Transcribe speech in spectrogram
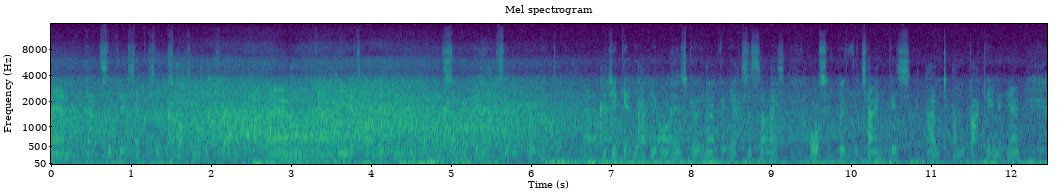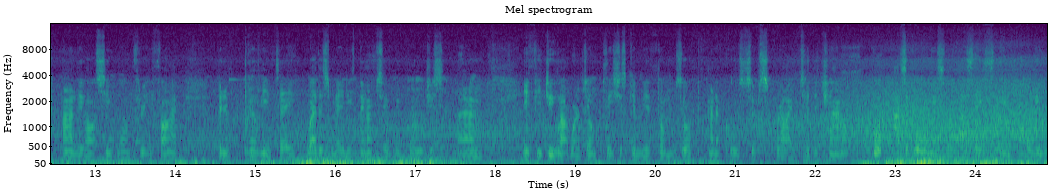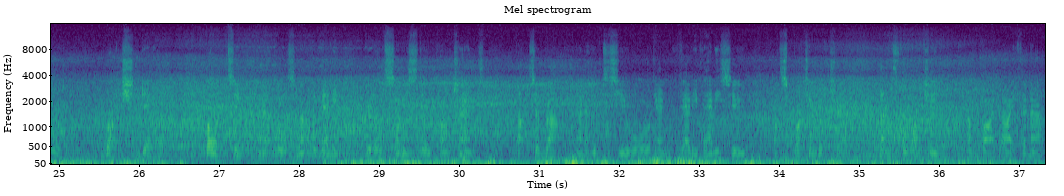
um, that's it for this episode of Spotting the Trev. Um, down here at Arden, it's been absolutely brilliant day. Uh, we did get the Avianos going out for the exercise, also both the tankers out and back in again, and the RC135. Been a brilliant day, weather's made, it's been absolutely gorgeous. Um, if you do like what I've done, please just give me a thumbs up and of course subscribe to the channel. But as of always, as they say in Hollywood, watch Dale. Bolton, and of course not forgetting good old sunny Stoke-on-Trev. That's a wrap, and I hope to see you all again very, very soon on Spotting with Trent. Thanks for watching, and bye-bye for now.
